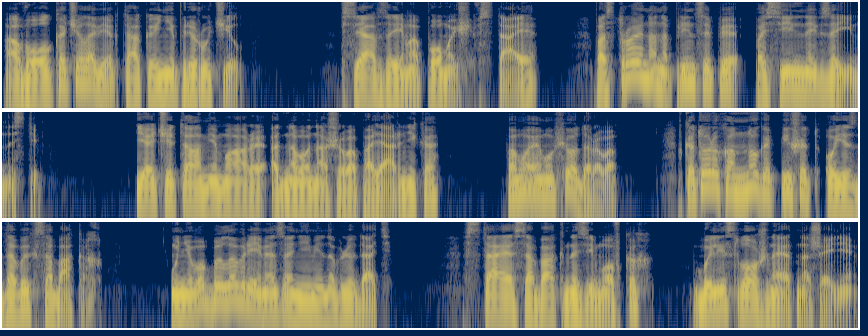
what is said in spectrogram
а волка человек так и не приручил. Вся взаимопомощь в стае – построена на принципе посильной взаимности. Я читал мемуары одного нашего полярника, по-моему, Федорова, в которых он много пишет о ездовых собаках. У него было время за ними наблюдать. В стае собак на зимовках были сложные отношения.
